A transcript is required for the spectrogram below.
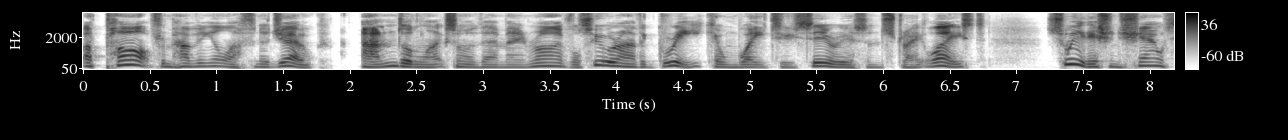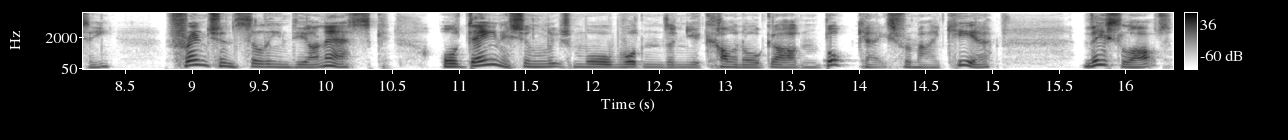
apart from having a laugh and a joke. And unlike some of their main rivals, who are either Greek and way too serious and straight laced, Swedish and shouty, French and Celine Dionesque, or Danish and looks more wooden than your common or garden bookcase from IKEA, this lot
